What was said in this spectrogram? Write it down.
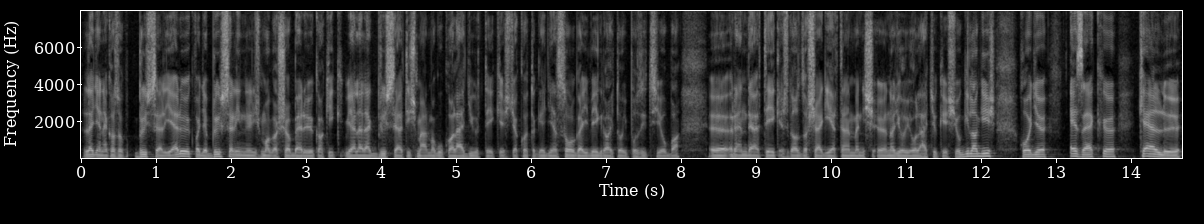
legyenek azok brüsszeli erők, vagy a brüsszelinél is magasabb erők, akik jelenleg Brüsszelt is már maguk alá gyűrték, és gyakorlatilag egy ilyen szolgai végrehajtói pozícióba rendelték, és gazdasági értelemben is nagyon jól látjuk, és jogilag is, hogy ezek kellő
